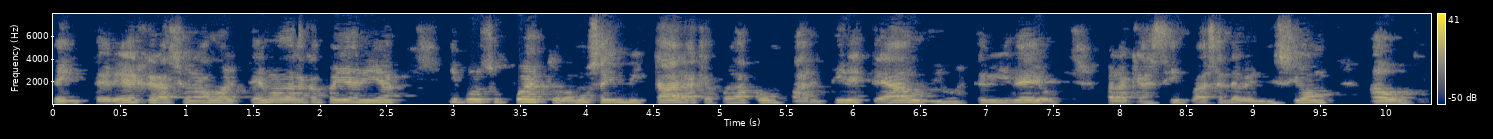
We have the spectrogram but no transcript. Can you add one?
de interés relacionado al tema de la capellanía. Y por supuesto, vamos a invitar a que pueda compartir este audio, este video, para que así pueda ser de bendición a otros.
